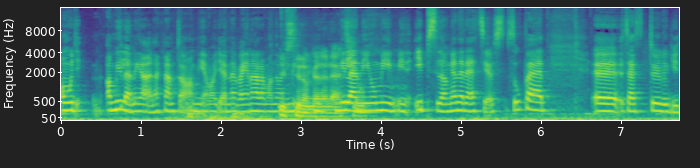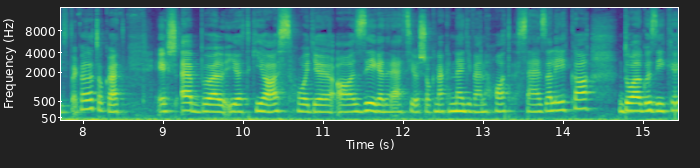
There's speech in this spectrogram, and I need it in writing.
Amúgy a millenialnak nem tudom, mi a magyar neve, én arra mondom, hogy milleniumi, Y-generáció, szuper tehát tőlük gyűjtöttek adatokat, és ebből jött ki az, hogy a Z-generációsoknak 46%-a dolgozik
